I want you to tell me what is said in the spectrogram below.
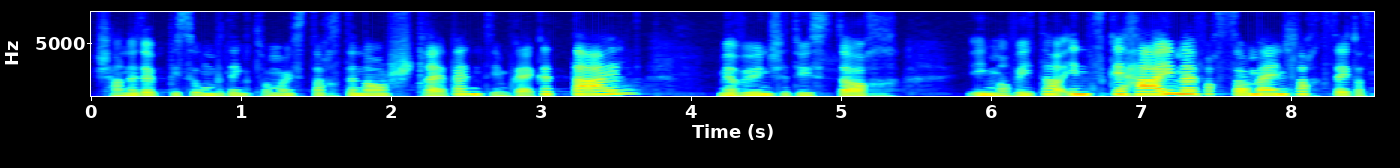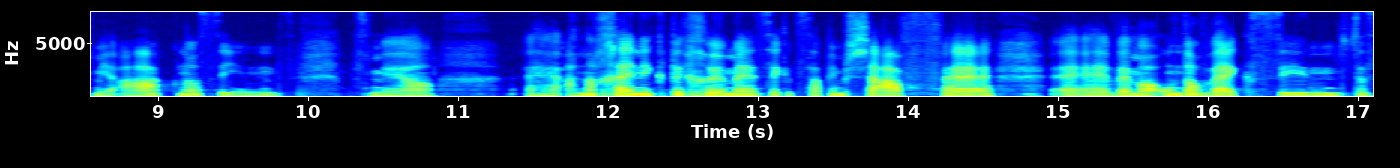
Das ist auch nicht etwas unbedingt, wo wir uns doch danach. Im Gegenteil, wir wünschen uns doch immer wieder insgeheim einfach so menschlich gesehen, dass wir angenommen sind, dass wir äh, Anerkennung bekommen, jetzt auch beim Arbeiten, äh, wenn wir unterwegs sind, dass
